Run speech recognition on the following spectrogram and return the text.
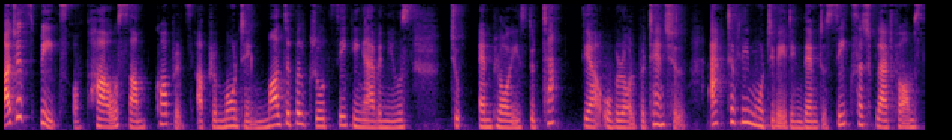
Ajith speaks of how some corporates are promoting multiple growth seeking avenues to employees to tap their overall potential, actively motivating them to seek such platforms,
